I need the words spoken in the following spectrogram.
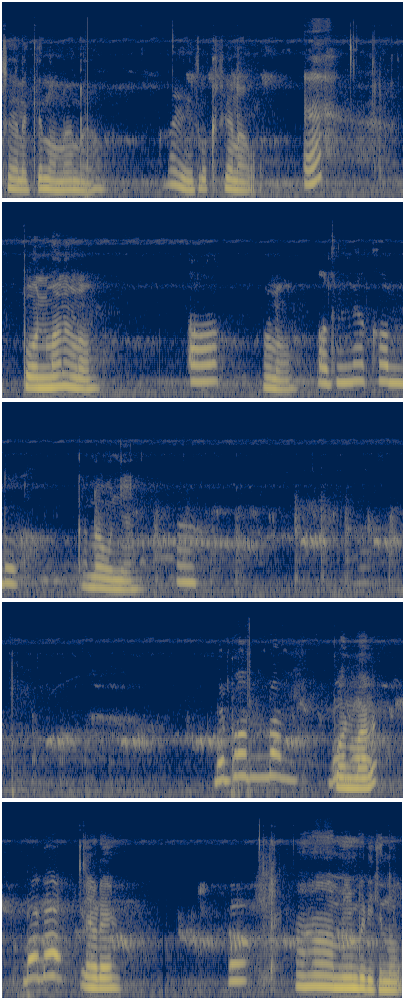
ചിലയ്ക്കുന്നുണ്ട്? അത് ഏത് പക്ഷിയാണാവോ? പൊന്മാനാണോ? ആണോ? കണ്ടോ. ഞാൻ പൊന്മൻ. എവിടെ? ആ മീൻ പിടിക്കുന്നു.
